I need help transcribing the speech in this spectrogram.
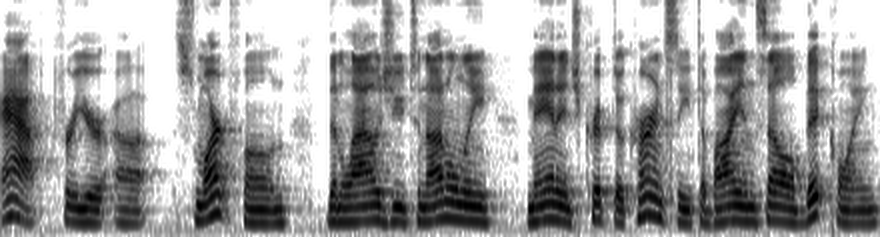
app for your uh, smartphone that allows you to not only manage cryptocurrency to buy and sell Bitcoin,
